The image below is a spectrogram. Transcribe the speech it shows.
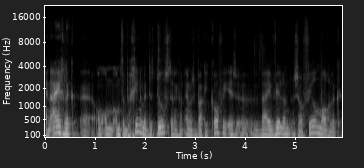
en eigenlijk, eh, om, om, om te beginnen met de doelstelling van Emmers bakkie koffie... is eh, wij willen zoveel mogelijk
